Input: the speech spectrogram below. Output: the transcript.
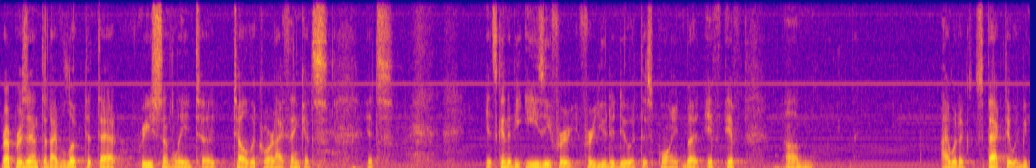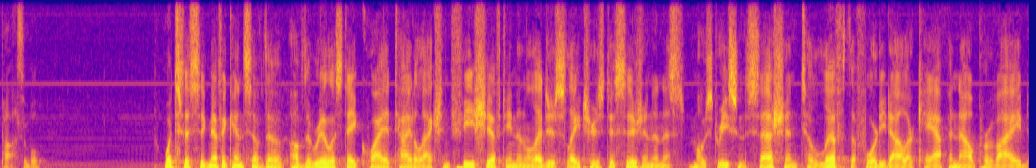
represent that I've looked at that recently to tell the court I think it's, it's, it's gonna be easy for, for you to do at this point. But if, if, um, I would expect it would be possible. What's the significance of the, of the real estate quiet title action fee shifting in the legislature's decision in this most recent session to lift the forty dollar cap and now provide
